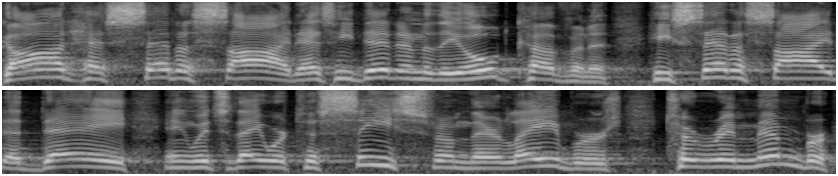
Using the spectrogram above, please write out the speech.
God has set aside, as He did under the Old Covenant, He set aside a day in which they were to cease from their labors to remember.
